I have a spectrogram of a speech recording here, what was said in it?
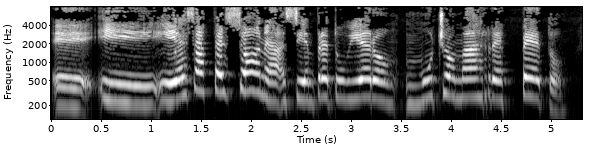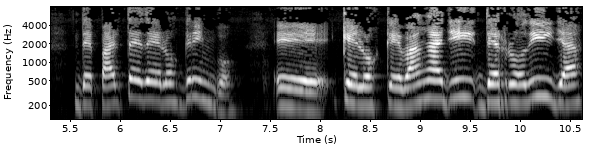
Eh, y, y esas personas siempre tuvieron mucho más respeto de parte de los gringos eh, que los que van allí de rodillas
